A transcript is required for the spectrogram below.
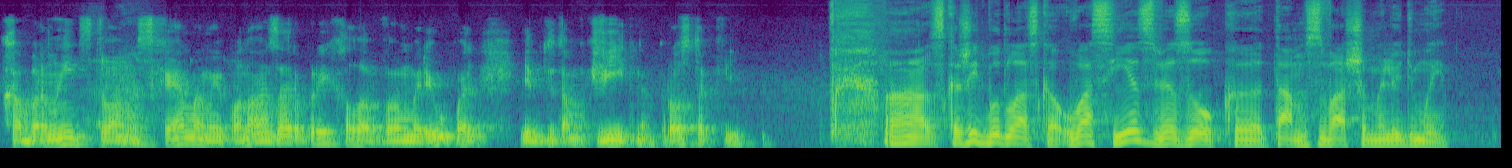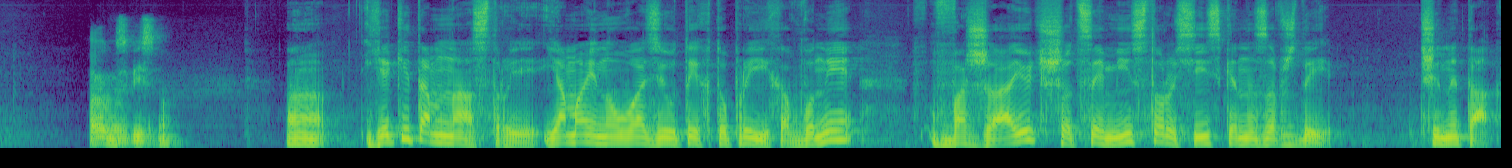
хабарництвом, схемами. Вона зараз приїхала в Маріуполь і там квітне, просто квітне. Скажіть, будь ласка, у вас є зв'язок е, там з вашими людьми? Так, звісно. Які там настрої? Я маю на увазі у тих, хто приїхав. Вони вважають, що це місто російське не завжди. Чи не так?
